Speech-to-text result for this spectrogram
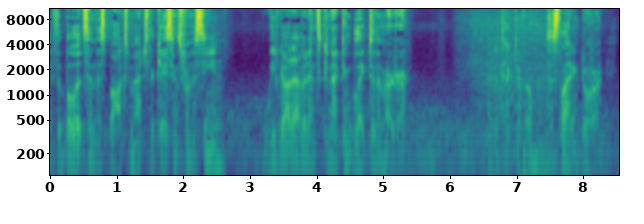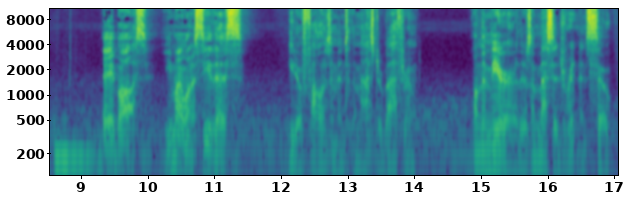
If the bullets in this box match the casings from the scene, we've got evidence connecting Blake to the murder. A detective opens a sliding door. Hey, boss, you might want to see this. Ito follows him into the master bathroom. On the mirror, there's a message written in soap.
